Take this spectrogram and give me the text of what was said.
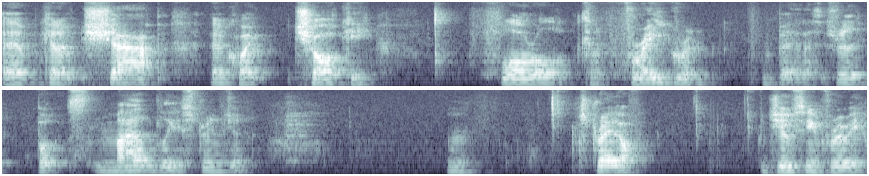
um, kind of sharp and quite chalky, floral, kind of fragrant bitterness. It's really, but mildly astringent. Mm. Straight off, juicy and fruity.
